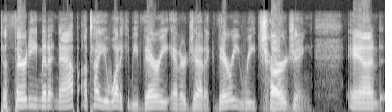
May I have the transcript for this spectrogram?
to 30 minute nap, I'll tell you what, it can be very energetic, very recharging. And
